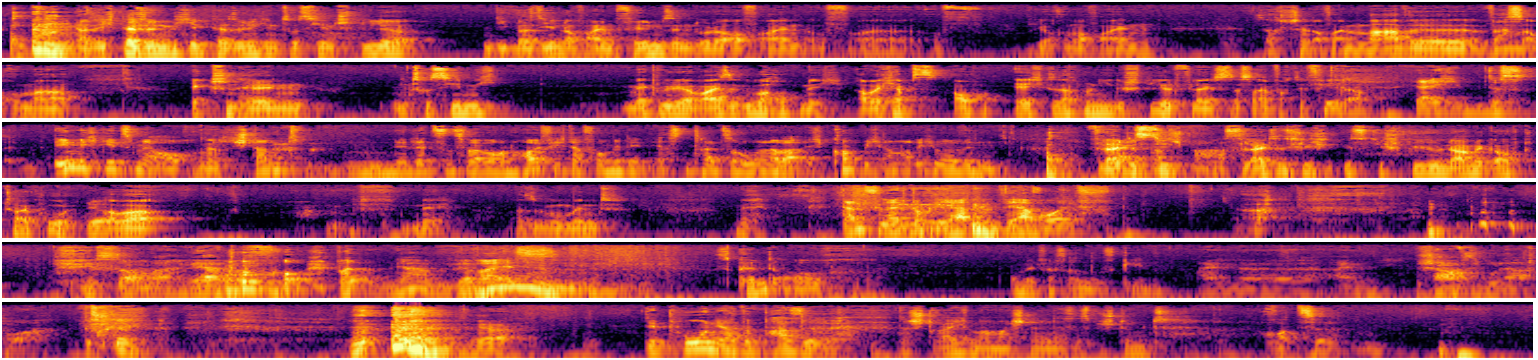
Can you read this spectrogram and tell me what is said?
Also ich persönlich, mich persönlich interessieren Spiele, die basierend auf einem Film sind oder auf ein, auf, äh, auf wie auch immer, auf einen, sagt schnell, auf einem Marvel, was auch immer, Actionhelden, interessieren mich merkwürdigerweise überhaupt nicht. Aber ich habe es auch ehrlich gesagt noch nie gespielt. Vielleicht ist das einfach der Fehler. Ja, ich, das, ähnlich geht es mir auch. Ja. Ich stand in den letzten zwei Wochen häufig davor, mir den ersten Teil zu holen, aber ich konnte mich einfach nicht überwinden. Vielleicht, ist, die, Spaß. vielleicht ist, die, ist die Spieldynamik auch total cool. Ja. Aber nee, also im Moment, nee. Dann vielleicht doch eher ein Werwolf. Geht es da um einen Werwolf? Ja, wer weiß. Es könnte auch um etwas anderes gehen. Ein, äh, ein Schafsimulator. Bestimmt. Ja. Deponia the Puzzle. Das streichen wir mal schnell, das ist bestimmt Rotze.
